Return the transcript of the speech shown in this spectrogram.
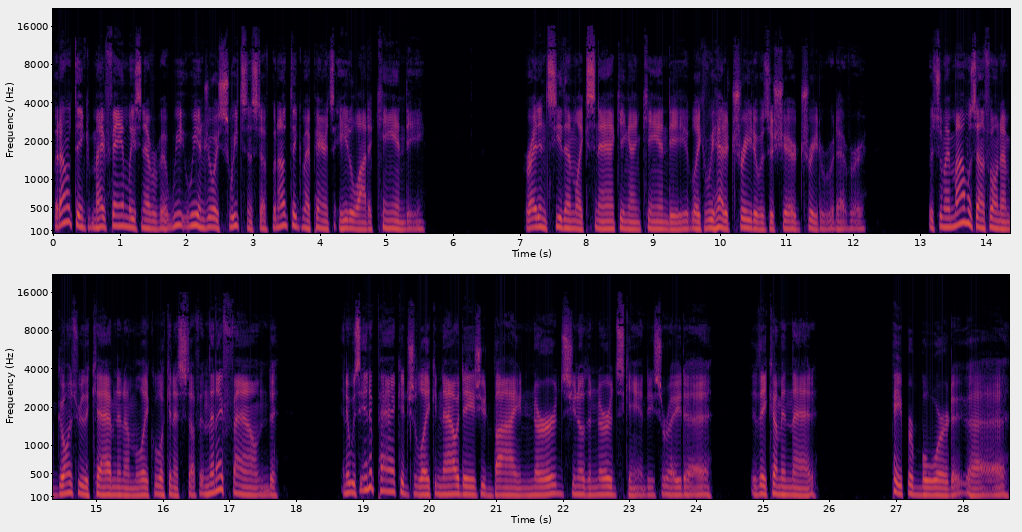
but I don't think my family's never been, we, we enjoy sweets and stuff, but I don't think my parents ate a lot of candy. Or I didn't see them like snacking on candy. Like if we had a treat, it was a shared treat or whatever. But so my mom was on the phone. I'm going through the cabinet. I'm like looking at stuff. And then I found, and it was in a package like nowadays you'd buy nerds, you know, the nerds candies, right? Uh, they come in that paperboard, uh,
